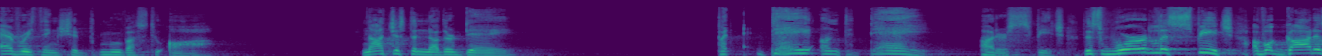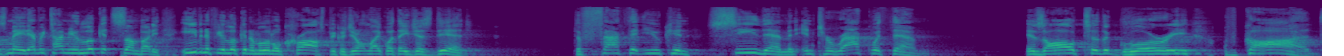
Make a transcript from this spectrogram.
everything should move us to awe. Not just another day, but day unto day utter speech. This wordless speech of what God has made. Every time you look at somebody, even if you look at them a little cross because you don't like what they just did, the fact that you can see them and interact with them is all to the glory of God.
